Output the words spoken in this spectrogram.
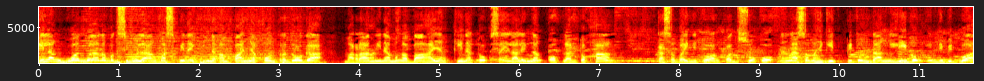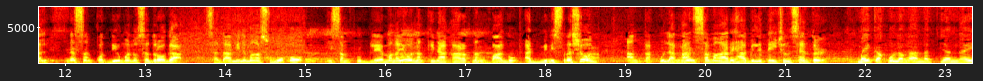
Ilang buwan mula nang magsimula ang mas pinaigting na kampanya kontra droga, marami na mga bahay ang kinatok sa ilalim ng Oplan Tokhang. Kasabay nito ang pagsuko ng nasa mahigit 700,000 individual na sangkot di umano sa droga. Sa dami ng mga sumuko, isang problema ngayon ang kinakaharap ng bagong administrasyon, ang kakulangan sa mga rehabilitation center. may kakulangan at yan ay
